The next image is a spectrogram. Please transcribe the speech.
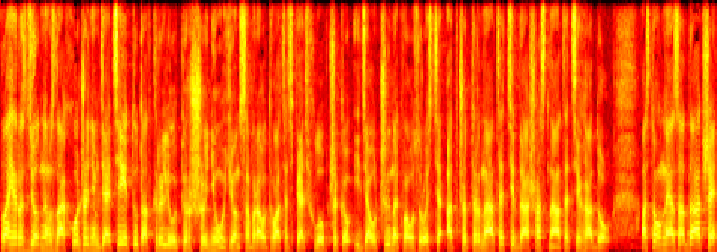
Лагер з дзённым знаходжаннем дзяцей тут адкрылі ўпершыню. Ён сабраў 25 хлопчыкаў і дзяўчынак ва ўзросце ад 14 да 16 гадоў. Асноўныя задачы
